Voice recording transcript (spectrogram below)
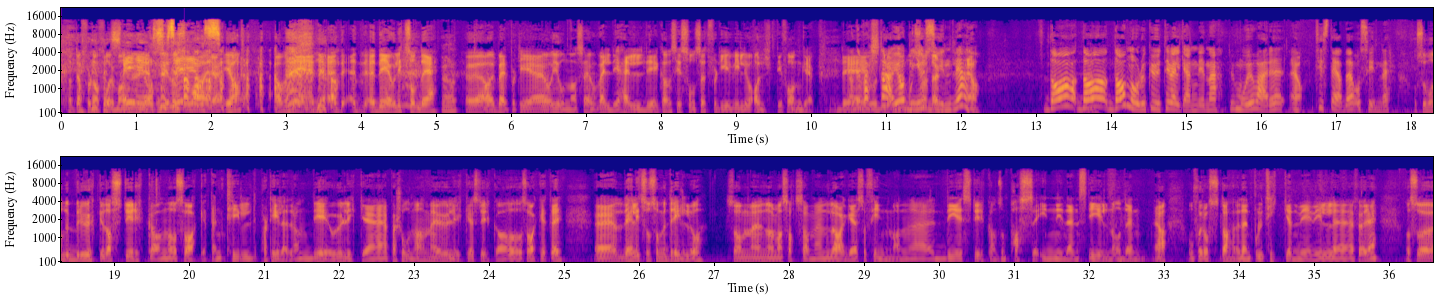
For da får man muligheten til å svare. Ja, ja men det, det, det, det, er jo litt sånn det er. Eh, Arbeiderpartiet og Jonas er jo veldig heldige kan si sånn sett, for de vil jo alltid få angrep. Det, ja, det verste er jo å bli usynlige. Ja. Da, da, da, når du ikke ut til velgerne dine. Du må jo være ja. til stede og synlig. Og så må du bruke da styrkene og svakhetene til partilederne. De er jo ulike personer med ulike styrker og svakheter. Eh, det er litt sånn som med Drillo. Som eh, når man satte sammen laget, så finner man eh, de styrkene som passer inn i den stilen og den, ja, og for oss, da, den politikken vi vil føre. Og så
